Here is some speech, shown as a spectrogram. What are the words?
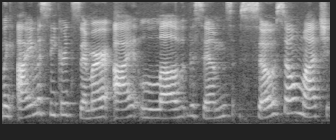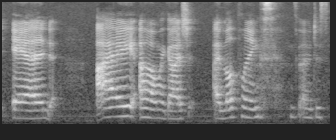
Like, I am a secret simmer. I love The Sims so, so much, and I, oh my gosh, I love playing The Sims. I just,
